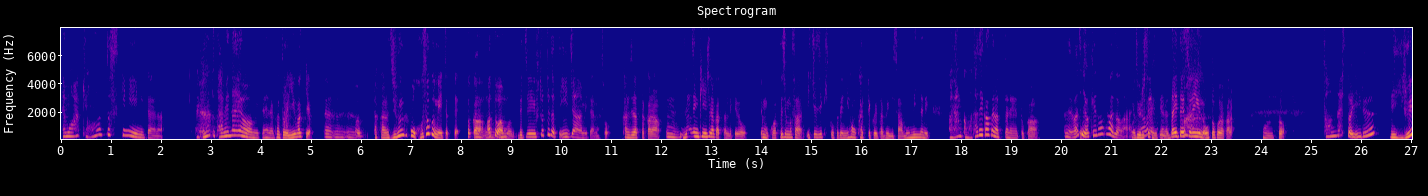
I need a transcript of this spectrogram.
え、もう秋ほんと好きに、みたいな。なんかもっと食べなよ、みたいなことを言うわけよ。うんうんうん。だから自分がこう細く見えちゃって、とか、うんうんうんあとはもう別に太ってたっていいじゃん、みたいな、そう、感じだったから、うん、全然気にしなかったんだけど、でもこう私もさ、一時帰国で日本帰ってくるたびにさ、もうみんなに、あ、なんかまたでかくなったね、とか、ね、マジ余計なお世話じゃない？マジうるせえみたいな。大体それ言うの男だから。ほんと。そんな人いる？え、いるよ、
